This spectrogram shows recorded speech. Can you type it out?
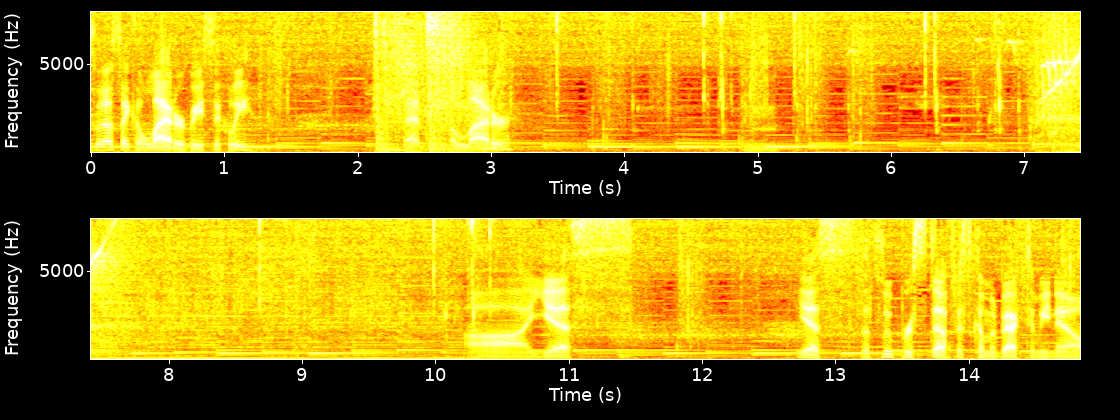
So that's like a ladder, basically. That's a ladder. Ah, yes. Yes, the flooper stuff is coming back to me now.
